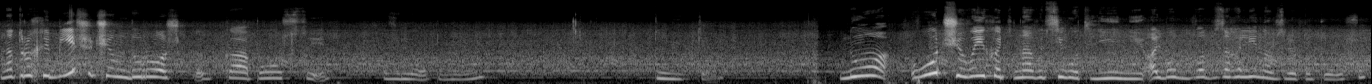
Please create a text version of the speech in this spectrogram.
На трохи більше, ніж дорожка полоси зльоту мені. Тульки. Но лучше виїхати на оці от лінії, або взагалі на взльотну полосу.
